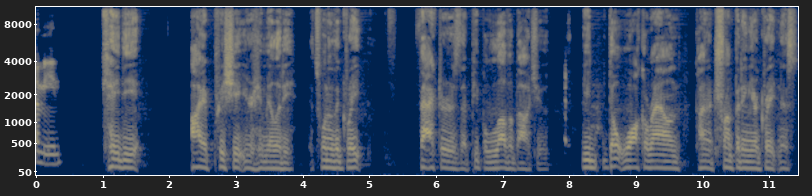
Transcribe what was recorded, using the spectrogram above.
I mean, KD, I appreciate your humility. It's one of the great factors that people love about you. You don't walk around kind of trumpeting your greatness.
